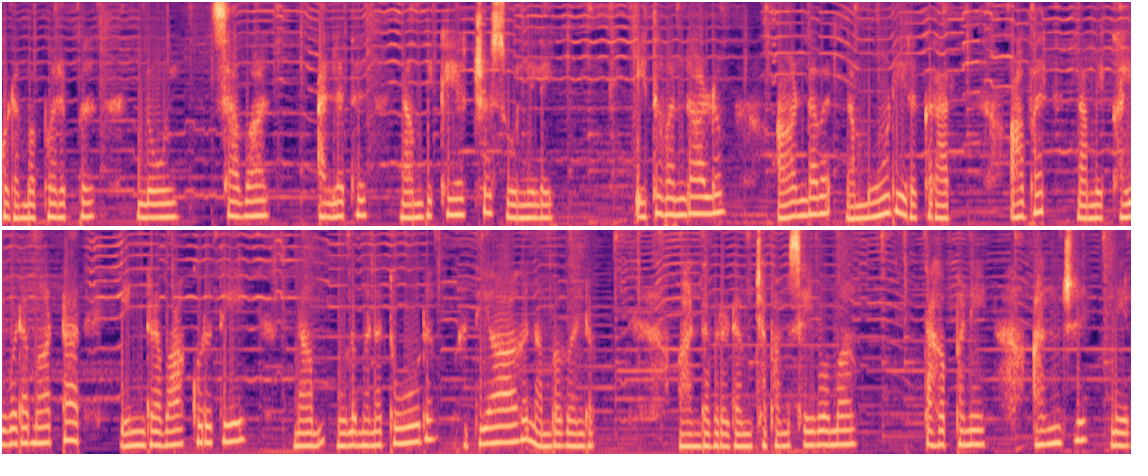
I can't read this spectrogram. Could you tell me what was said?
குடும்ப பொறுப்பு நோய் சவால் அல்லது நம்பிக்கையற்ற சூழ்நிலை எது வந்தாலும் ஆண்டவர் நம்மோடு இருக்கிறார். அவர் நம்மை கைவிட மாட்டார் என்ற வாக்குறுதியை நாம் முழுமனத்தோடு உறுதியாக நம்ப வேண்டும். ஆண்டவரிடம் ஜபம் செய்வோமா? தகப்பனே அன்று நீர்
